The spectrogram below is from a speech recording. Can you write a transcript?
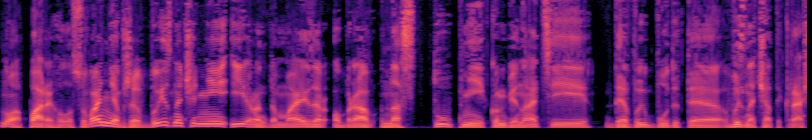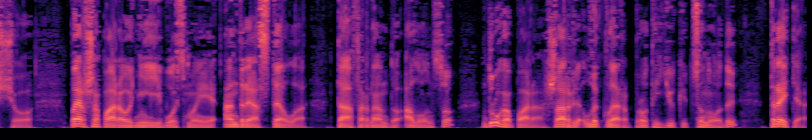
Ну а пари голосування вже визначені, і рандомайзер обрав наступні комбінації, де ви будете визначати кращого. Перша пара однієї восьмої Андреа Стелла та Фернандо Алонсо. Друга пара Шарль Леклер проти Юкі Цуноди. Третя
